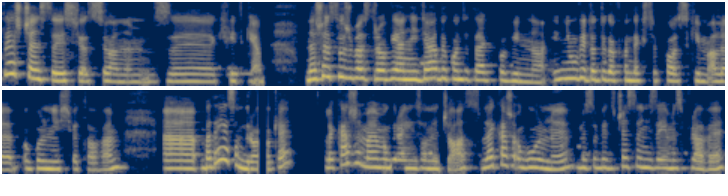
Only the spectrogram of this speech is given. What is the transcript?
też często jest się odsyłanym z kwitkiem. Nasza służba zdrowia nie działa do końca tak, jak powinna. I nie mówię do tego w kontekście polskim, ale ogólnie światowym. Badania są drogie, Lekarze mają ograniczony czas. Lekarz ogólny, my sobie często nie zdajemy sprawy,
